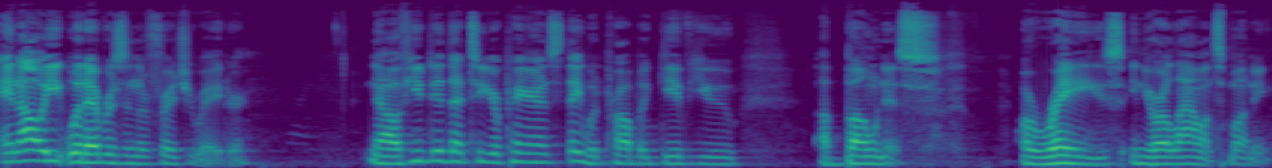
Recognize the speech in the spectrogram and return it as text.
and I'll eat whatever's in the refrigerator. Now, if you did that to your parents, they would probably give you a bonus, a raise in your allowance money.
